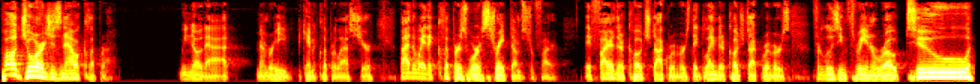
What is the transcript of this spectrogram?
Paul George is now a Clipper. We know that. Remember, he became a Clipper last year. By the way, the Clippers were a straight dumpster fire. They fired their coach, Doc Rivers. They blamed their coach, Doc Rivers, for losing three in a row to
